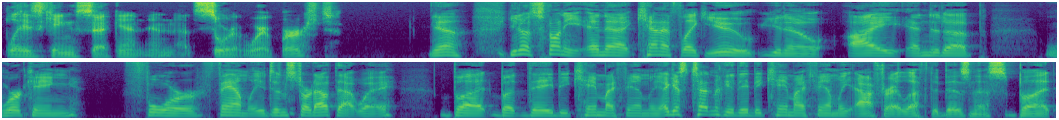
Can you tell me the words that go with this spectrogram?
Blaze King second, and that's sort of where it burst. Yeah. You know, it's funny. And uh, Kenneth, like you, you know, I ended up working for family. It didn't start out that way, but but they became my family. I guess technically they became my family after I left the business. But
